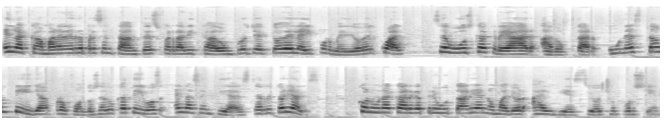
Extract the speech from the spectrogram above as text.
En la Cámara de Representantes fue radicado un proyecto de ley por medio del cual se busca crear, adoptar una estampilla pro fondos educativos en las entidades territoriales, con una carga tributaria no mayor al 18%.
